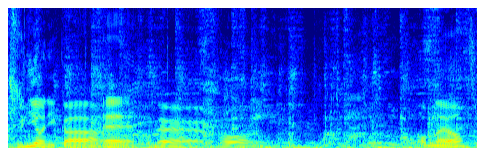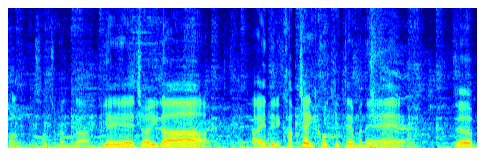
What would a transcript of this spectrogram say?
주니어니까 네. 네. 뭐 없나요? 선, 선수 명단? 예, 예, 저희가 네. 아이들이 갑자기 컸기 때문에 그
